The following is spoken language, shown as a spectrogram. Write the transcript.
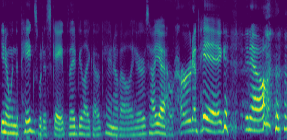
You know, when the pigs would escape, they'd be like, "Okay, Novella, here's how you herd a pig," you know.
